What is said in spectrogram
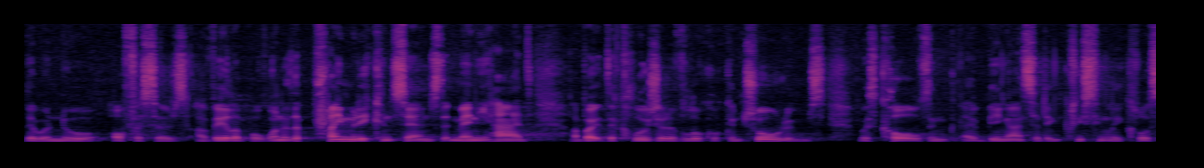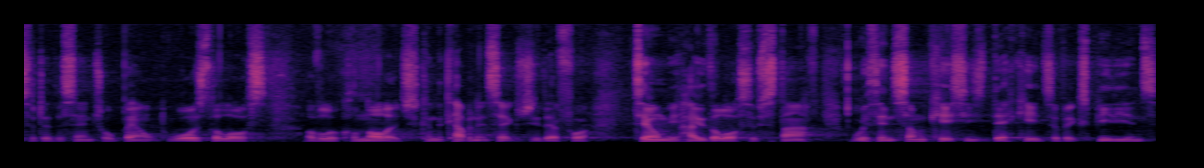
there were no officers available. One of the primary concerns that many had about the closure of local control rooms, with calls in, uh, being answered increasingly closer to the central belt, was the loss of local knowledge. Can the Cabinet Secretary therefore tell me how the loss of staff, with in some cases decades of experience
